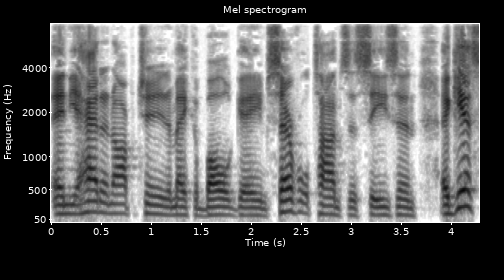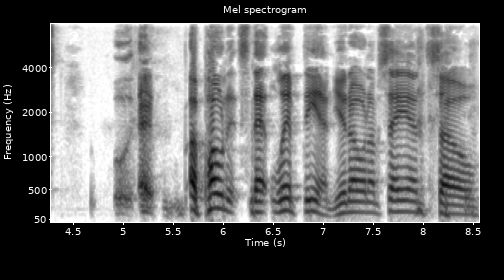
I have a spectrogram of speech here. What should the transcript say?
and you had an opportunity to make a bowl game several times this season against uh, opponents that limped in. You know what I'm saying? So.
